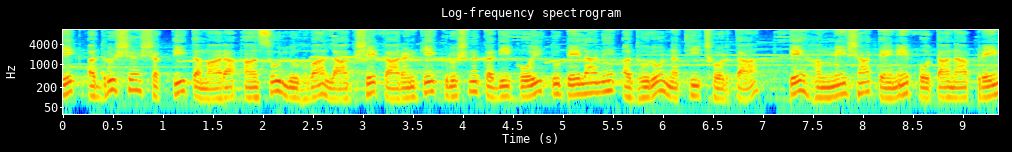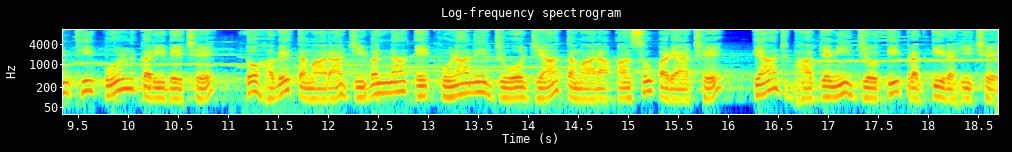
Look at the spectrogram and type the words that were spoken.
એક અદૃશ્ય શક્તિ તમારા આંસુ લુહવા લાગશે, કારણ કે કૃષ્ણ કદી કોઈ તૂટેલાને અધૂરો નથી છોડતા. તે હંમેશા તેને પોતાના પ્રેમથી પૂર્ણ કરી દે છે. તો હવે તમારા જીવનના એ ખૂણાને જુઓ, જ્યાં તમારા આંસુ પડ્યા છે. ત્યાં જ ભાગ્યની જ્યોતિ પ્રગટી રહી છે.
